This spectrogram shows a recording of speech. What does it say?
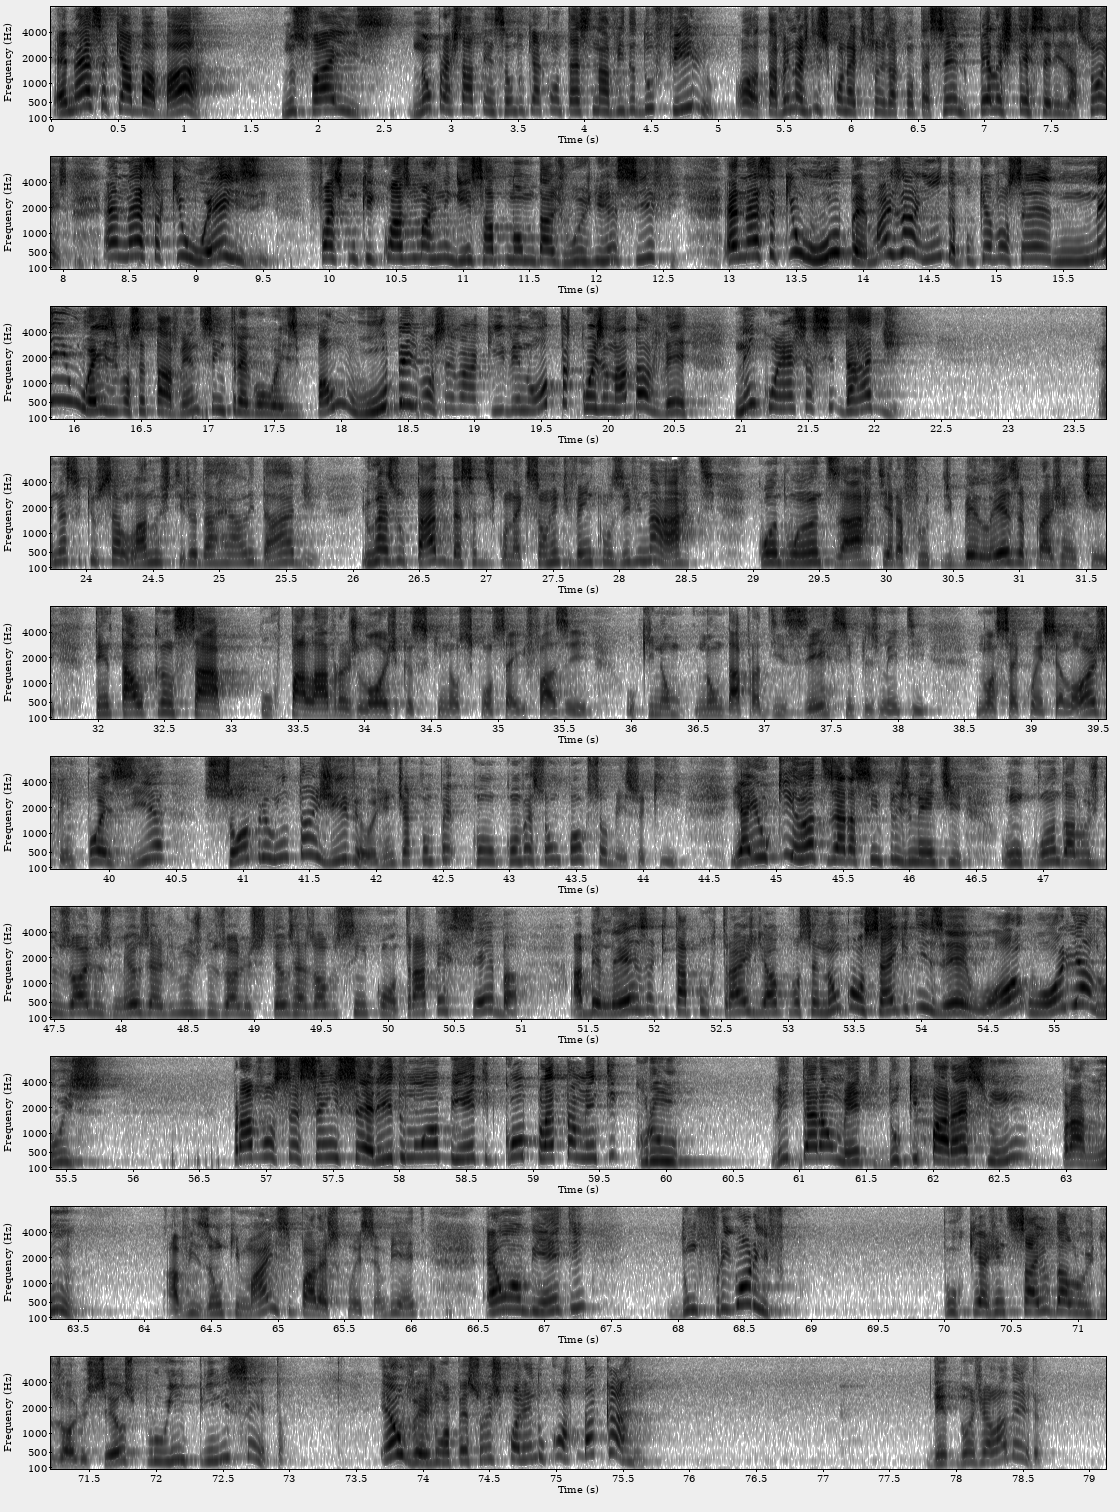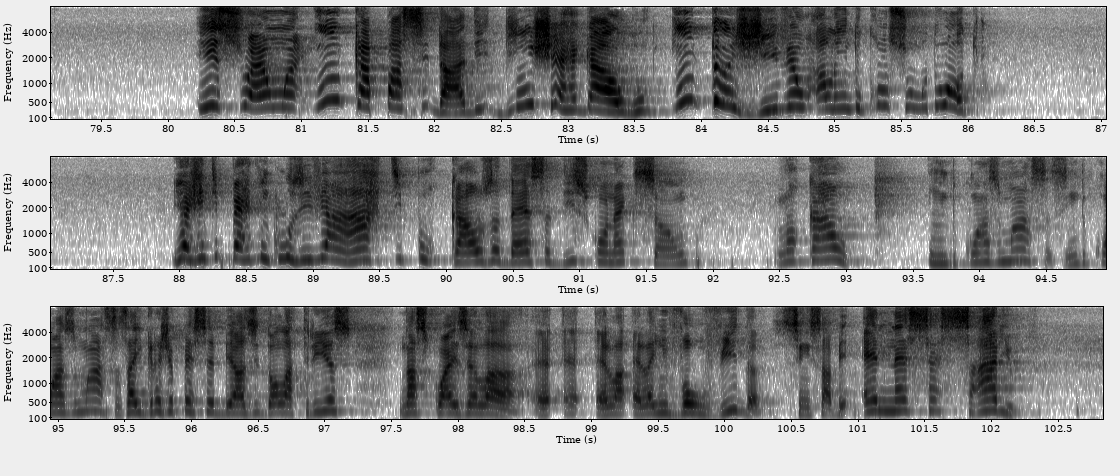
É nessa que a babá nos faz não prestar atenção do que acontece na vida do filho. Ó, tá vendo as desconexões acontecendo pelas terceirizações? É nessa que o Waze faz com que quase mais ninguém sabe o nome das ruas de Recife. É nessa que o Uber, mais ainda, porque você nem o Waze você está vendo, você entregou o Waze para o Uber e você vai aqui vendo outra coisa nada a ver, nem conhece a cidade. É nessa que o celular nos tira da realidade. E o resultado dessa desconexão a gente vê inclusive na arte. Quando antes a arte era fruto de beleza para a gente tentar alcançar por palavras lógicas que não se consegue fazer, o que não, não dá para dizer simplesmente numa sequência lógica, em poesia sobre o intangível. A gente já conversou um pouco sobre isso aqui. E aí o que antes era simplesmente um quando a luz dos olhos meus e a luz dos olhos teus resolve se encontrar, perceba a beleza que está por trás de algo que você não consegue dizer, o olho e a luz. Para você ser inserido num ambiente completamente cru, literalmente, do que parece um, para mim, a visão que mais se parece com esse ambiente, é um ambiente de um frigorífico. Porque a gente saiu da luz dos olhos seus para o empine e senta. Eu vejo uma pessoa escolhendo o corte da carne. Dentro de uma geladeira. Isso é uma incapacidade de enxergar algo intangível além do consumo do outro. E a gente perde, inclusive, a arte por causa dessa desconexão local indo com as massas, indo com as massas. A igreja percebeu as idolatrias nas quais ela, é, é, ela, ela é envolvida, sem saber. É necessário,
